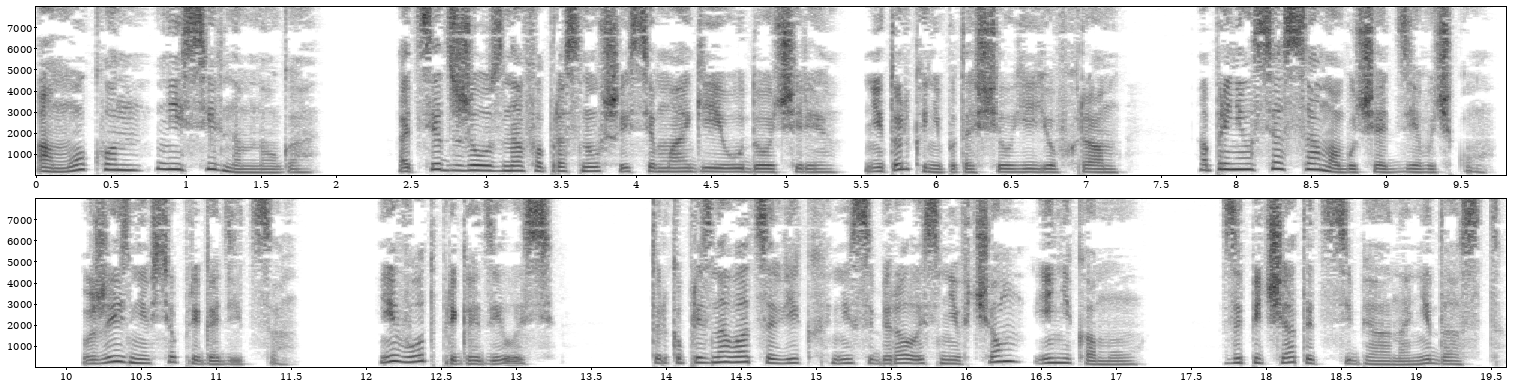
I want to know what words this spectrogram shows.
а мог он не сильно много. Отец же, узнав о проснувшейся магии у дочери, не только не потащил ее в храм, а принялся сам обучать девочку. В жизни все пригодится. И вот пригодилось. Только признаваться Вик не собиралась ни в чем и никому. Запечатать себя она не даст.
